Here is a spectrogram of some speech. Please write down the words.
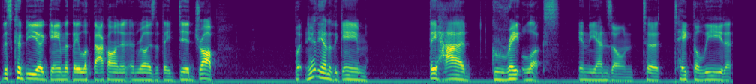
this could be a game that they look back on and, and realize that they did drop. But near the end of the game, they had great looks in the end zone to take the lead and,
